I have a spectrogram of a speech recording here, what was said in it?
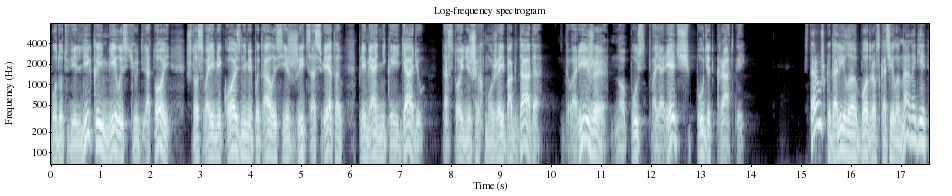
будут великой милостью для той, что своими кознями пыталась изжить со света племянника и дядю, достойнейших мужей Багдада. Говори же, но пусть твоя речь будет краткой». Старушка Далила бодро вскочила на ноги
